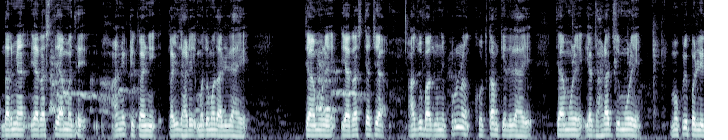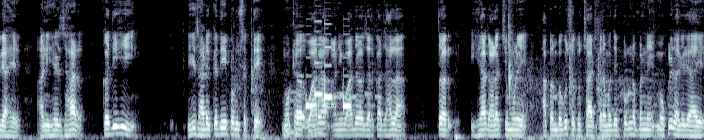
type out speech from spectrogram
दरम्यान या रस्त्यामध्ये अनेक ठिकाणी काही झाडे मधोमध आलेली आहे. त्यामुळे या रस्त्याच्या आजूबाजूने पूर्ण खोदकाम केलेले आहे. त्यामुळे या झाडाची मुळे मोकळी पडलेली आहे आणि हे झाड कधीही ही झाडं कधीही पडू शकते. मोठं वारा आणि वादळ जर का झाला तर ह्या झाडाची मुळे आपण बघू शकतो छायाचित्रामध्ये पूर्णपणे मोकळी झालेली आहे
